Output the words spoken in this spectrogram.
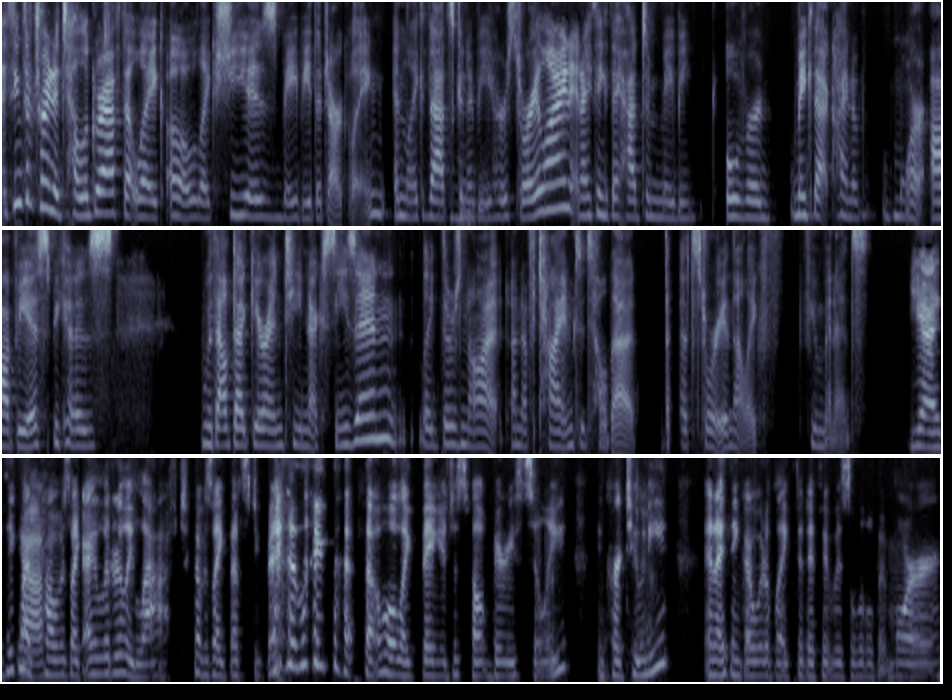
I think they're trying to telegraph that, like, oh, like she is maybe the Darkling, and like that's going to mm-hmm. be her storyline. And I think they had to maybe over make that kind of more obvious because without that guarantee next season, like there's not enough time to tell that that story in that like few minutes. Yeah, I think my Yeah. problem was like I literally laughed. I was like, that's stupid. like that, that whole like thing, it just felt very silly and cartoony. And I think I would have liked it if it was a little bit more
